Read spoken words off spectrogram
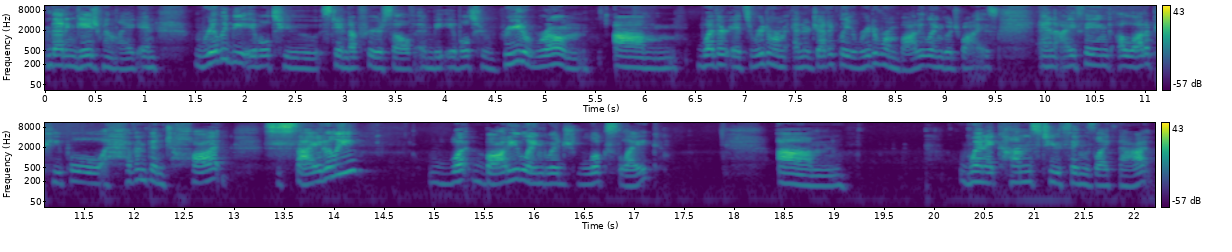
that engagement like and really be able to stand up for yourself and be able to read a room um whether it's read a room energetically read a room body language wise. And i think a lot of people haven't been taught societally what body language looks like um, when it comes to things like that,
